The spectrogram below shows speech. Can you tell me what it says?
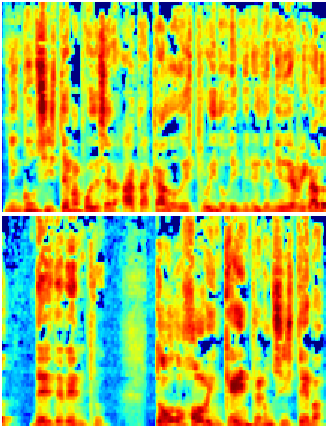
Ningún sistema puede ser atacado, destruido, disminuido ni derribado desde dentro. Todo joven que entra en un sistema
